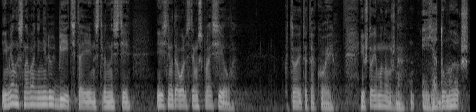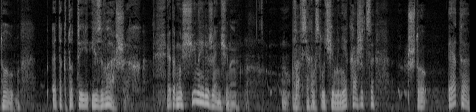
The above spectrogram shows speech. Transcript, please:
имел основание не любить таинственности и с неудовольствием спросил – кто это такой? И что ему нужно? И я думаю, что это кто-то из ваших. Это мужчина или женщина? Во всяком случае, мне кажется, что это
